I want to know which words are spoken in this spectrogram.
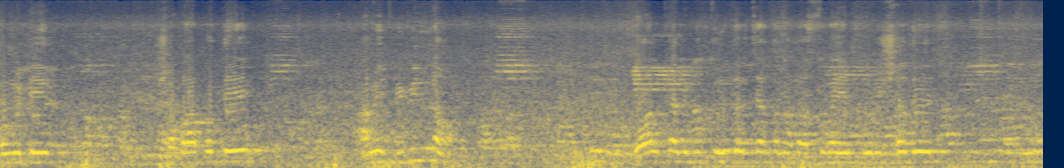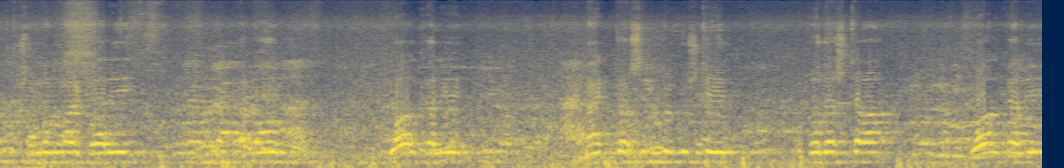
কমিটির সভাপতি। আমি বিভিন্ন বোয়ালকালী মুক্তিযুদ্ধের চেতনা বাস্তবায়ন পরিষদের সমন্বয়কারী এবং বোয়ালখালী নাট্য শিল্প গোষ্ঠীর উপদেষ্টা বোয়ালখালী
